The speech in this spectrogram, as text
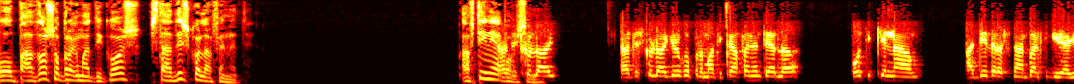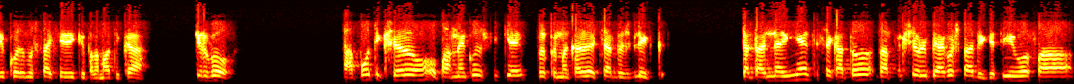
Ο οπαδός ο πραγματικός στα δύσκολα φαίνεται. Αυτή είναι η άποψη. Τα δύσκολα, Γιώργο, πραγματικά φαίνεται, αλλά ό,τι και να αντίδραση να υπάρχει την Κυριακή, ο κόσμος θα έχει δίκιο πραγματικά. Γιώργο, από ό,τι ξέρω, ο Παναγικός βγήκε προκριματικά Champions League. Κατά 99% θα παίξει ο Ολυμπιακό στάδιο. Γιατί εγώ θα.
